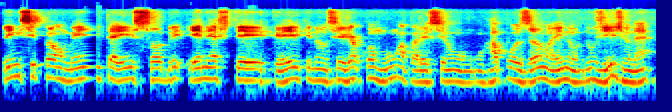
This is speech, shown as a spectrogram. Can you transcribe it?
principalmente aí sobre NFT. Creio que não seja comum aparecer um, um raposão aí no, no vídeo, né?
